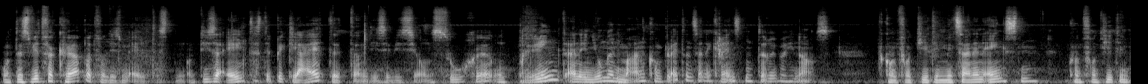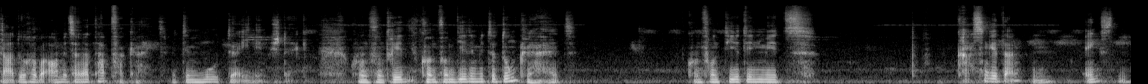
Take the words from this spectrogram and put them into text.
und das wird verkörpert von diesem Ältesten. Und dieser Älteste begleitet dann diese Visionssuche und bringt einen jungen Mann komplett an seine Grenzen und darüber hinaus. Konfrontiert ihn mit seinen Ängsten, konfrontiert ihn dadurch aber auch mit seiner Tapferkeit, mit dem Mut, der in ihm steckt. Konfrontiert, konfrontiert ihn mit der Dunkelheit, konfrontiert ihn mit krassen Gedanken, Ängsten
